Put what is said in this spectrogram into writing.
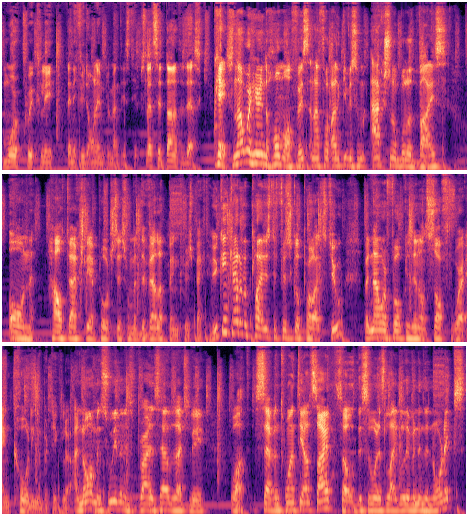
more quickly than if you don't implement these tips. Let's sit down at the desk. Okay, so now we're here in the home office and I thought I'd give you some actionable advice on how to actually approach this from a developing perspective. You can kind of apply this to physical products too, but now we're focusing on software and coding in particular. I know I'm in Sweden, it's bright as hell, it's actually, what, 7.20 outside, so this is what it's like living in the Nordics.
